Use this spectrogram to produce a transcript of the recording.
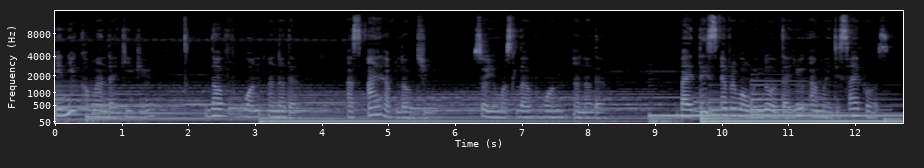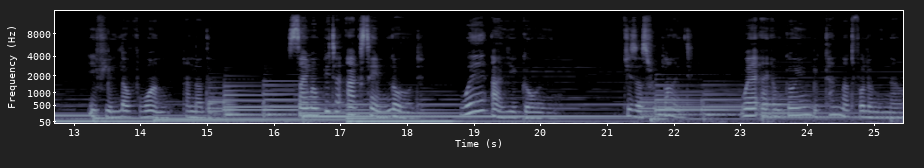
A new command I give you love one another. As I have loved you, so you must love one another. By this, everyone will know that you are my disciples if you love one another. Simon Peter asked him, Lord, where are you going? Jesus replied, Where I am going, you cannot follow me now,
